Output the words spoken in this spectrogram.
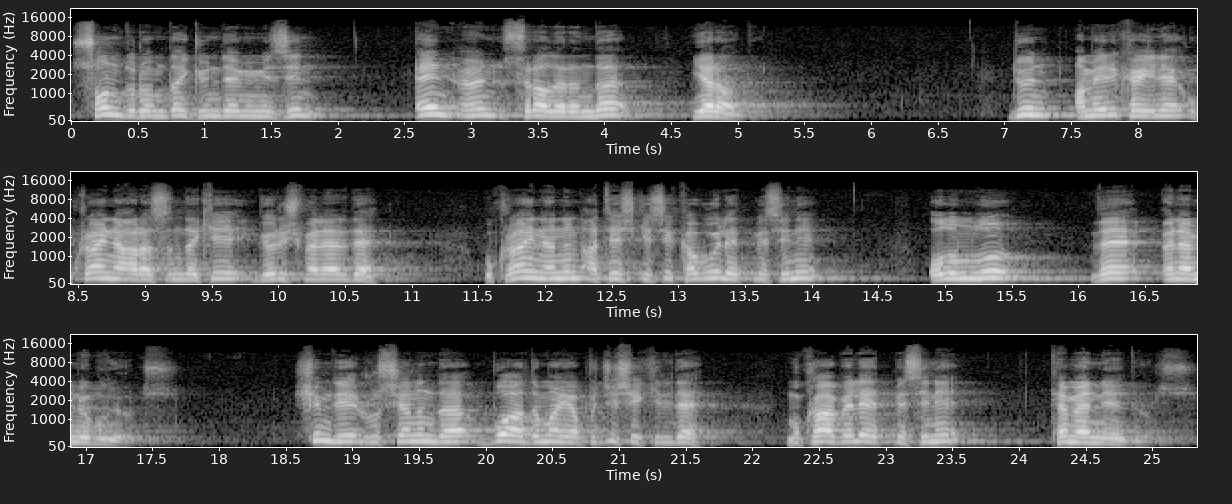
son durumda gündemimizin en ön sıralarında yer aldı. Dün Amerika ile Ukrayna arasındaki görüşmelerde Ukrayna'nın ateşkesi kabul etmesini olumlu ve önemli buluyoruz. Şimdi Rusya'nın da bu adıma yapıcı şekilde mukabele etmesini temenni ediyoruz.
